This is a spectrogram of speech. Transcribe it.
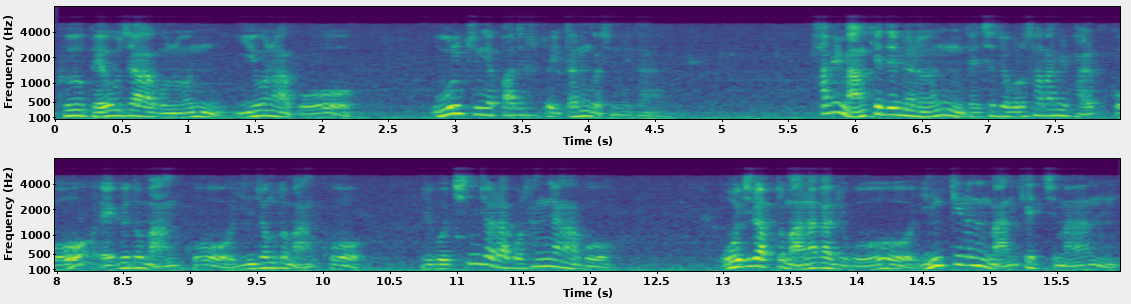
그 배우자하고는 이혼하고 우울증에 빠질 수도 있다는 것입니다. 합이 많게 되면은 대체적으로 사람이 밝고 애교도 많고 인정도 많고 그리고 친절하고 상냥하고 오지랖도 많아가지고 인기는 많겠지만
